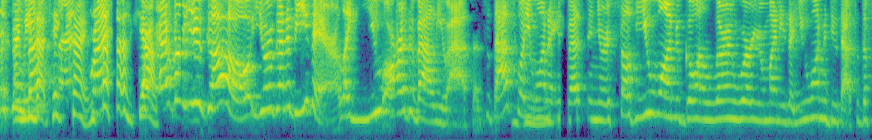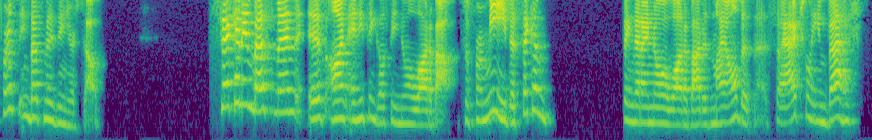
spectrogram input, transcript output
I mean, that takes time. Right? yeah. Wherever you go, you're going to be there. Like you are the value asset. So that's why mm-hmm. you want to invest in yourself. You want to go and learn where your money is at. You want to do that. So the first investment is in yourself. Second investment is on anything else that you know a lot about. So for me, the second thing that I know a lot about is my own business. So I actually invest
